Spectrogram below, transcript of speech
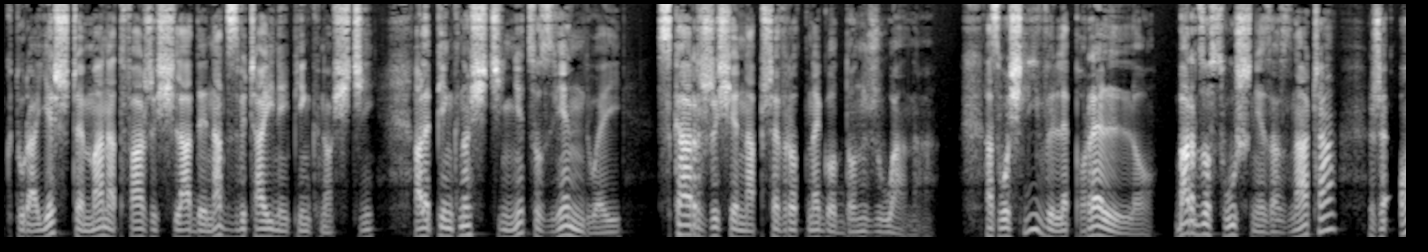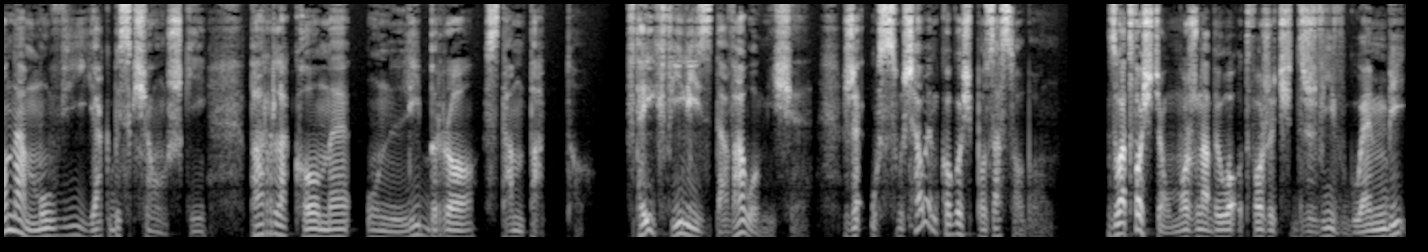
która jeszcze ma na twarzy ślady nadzwyczajnej piękności, ale piękności nieco zwiędłej, skarży się na przewrotnego Don Juana, a złośliwy Leporello bardzo słusznie zaznacza, że ona mówi jakby z książki Parla come un libro stampato. W tej chwili zdawało mi się, że usłyszałem kogoś poza sobą. Z łatwością można było otworzyć drzwi w głębi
